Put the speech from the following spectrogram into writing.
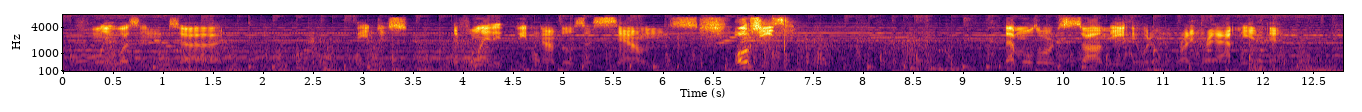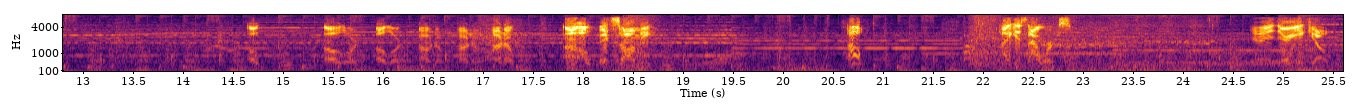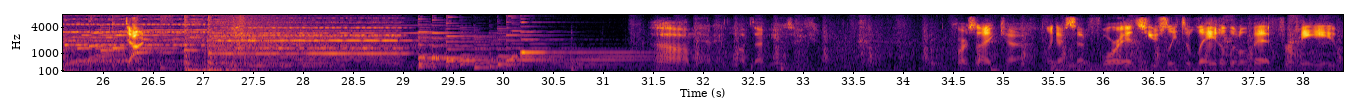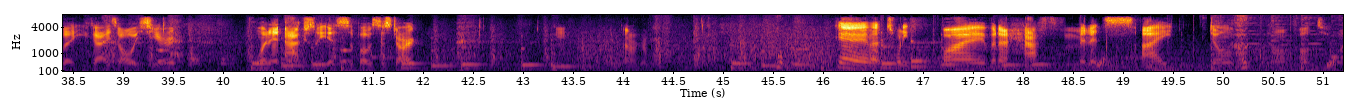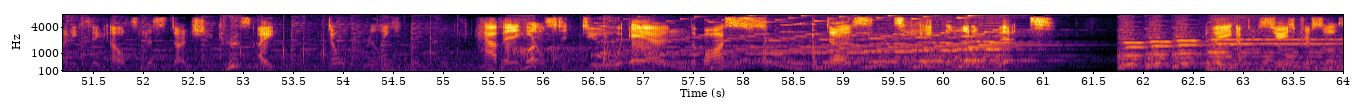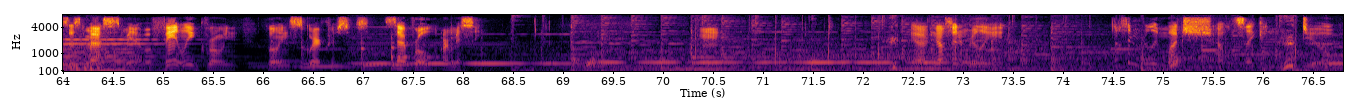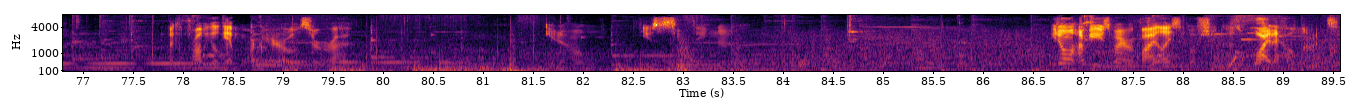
If only it wasn't, uh... being just... If only we didn't have those, uh, sounds... Oh, jeez! That Moldorm saw me, it would have been running right at me, and... and... Oh. Oh, Lord. Oh, Lord. Oh, no. Oh, no. Oh, no. Uh oh, it saw me. Oh! I guess that works. there you go. Done. Course, like uh, like I said before, it's usually delayed a little bit for me, but you guys always hear it when it actually is supposed to start. Hmm, I don't know. Okay, at 25 and a half minutes. I don't know if I'll do anything else in this dungeon, because I don't really have anything else to do, and the boss does take a little bit. You got the mysterious crystals. This mass is made up of faintly growing, glowing square crystals. Several are missing. Hmm. Yeah, nothing really... Nothing really much else I can do. I could probably go get more arrows, or, uh... You know, use something, uh... You know what, I'm gonna use my revitalizing potion, because why the hell not?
